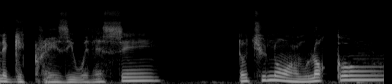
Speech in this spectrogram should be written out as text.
trying to get crazy with this, eh? Don't you know I'm loco?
